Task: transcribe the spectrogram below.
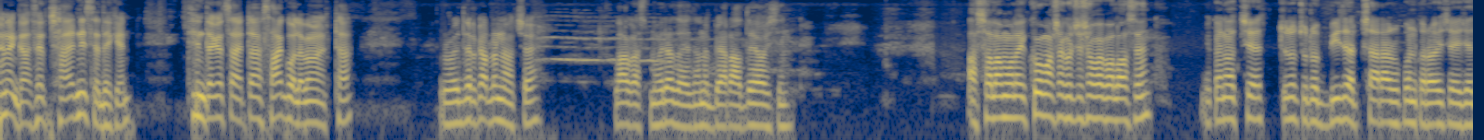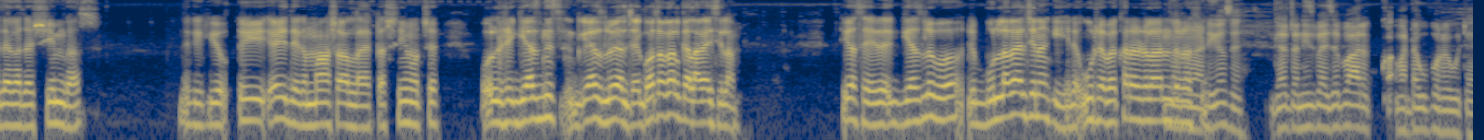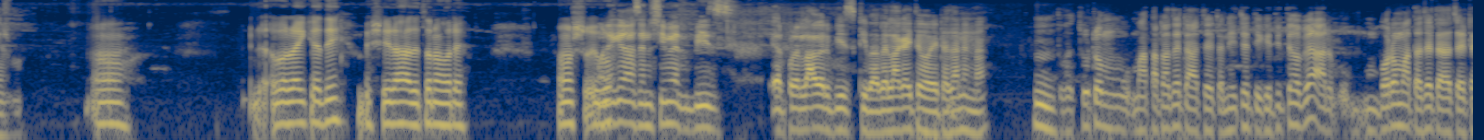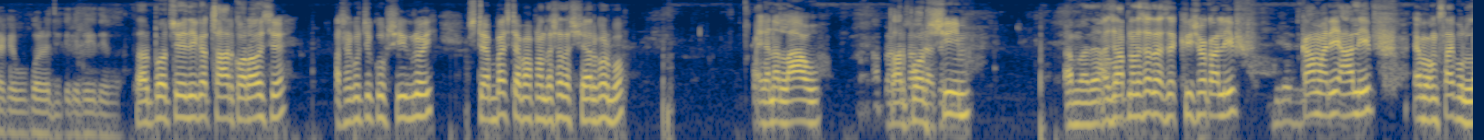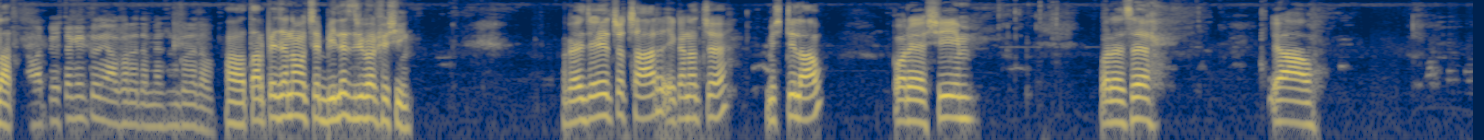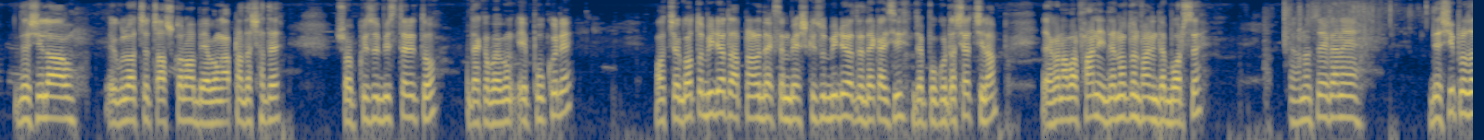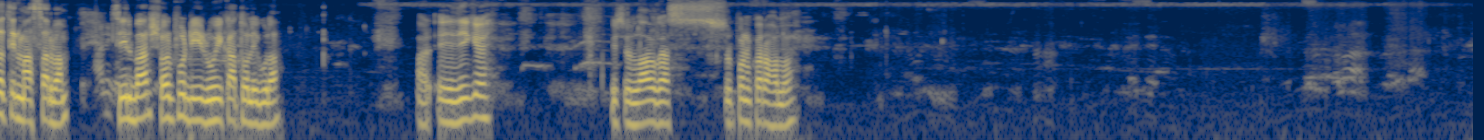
এখানে গাছের ছায়ের নিচে দেখেন। তিন থেকে চারটা ছাগল এবং একটা রোদের কারণে হচ্ছে লাউ গাছ মরে যায় যেন বেড়া দেওয়া হয়েছে। আসসালামু আলাইকুম আশা করছি সবাই ভালো আছেন। এখানে হচ্ছে ছোটো ছোটো বীজের চারা রোপণ করা হয়েছে এই যে দেখা যায় শিম গাছ। দেখি কি এই এই দেখেন মাশাআল্লাহ একটা শিম হচ্ছে অলরেডি গ্যাস নিচ গ্যাস লয়ে আলছে। গতকালকে লাগাইছিলাম। ঠিক আছে গ্যাস লইব বুল লাগাইছি নাকি? এটা উঠে বা খারাপ লাগানো ঠিক আছে গ্যাসটা নিচ বাই যাব আর খাবারটা উপরে উঠে আসব। আবার রাইখা দিই বেশি রাহা দিত না করে সমস্যা হইব। অনেকে আছেন সিমের বীজ এরপরে লাউয়ের বীজ কীভাবে লাগাইতে হয় এটা জানেন না? ছোট মাথাটা যেটা আছে এটা নিচের দিকে দিতে হবে আর বড় মাথা যেটা আছে এটাকে উপরের দিকে দিয়ে দেবো তারপর হচ্ছে এদিকে চার করা হয়েছে। আশা করছি খুব শীঘ্রই স্টেপ বাই স্টেপ আপনাদের সাথে শেয়ার করব। এখানে লাউ তারপর শিম আপনাদের আচ্ছা আপনাদের সাথে আছে কৃষক আলিফ কামারি আলিফ এবং সাইফুল্লাহ আমার পেজটাকে একটু করে দাও মেনশন করে দাও। হ্যাঁ তার পেজের নাম হচ্ছে ভিলেজ রিভার ফিশিং ওকে যে হচ্ছে চার এখানে হচ্ছে মিষ্টি লাউ পরে শিম পরে আছে ইয়াও দেশি লাউ এগুলো হচ্ছে চাষ করা হবে এবং আপনাদের সাথে সব কিছু বিস্তারিত দেখাবো এবং এই পুকুরে হচ্ছে গত ভিডিওতে আপনারা দেখছেন, বেশ কিছু ভিডিওতে দেখাইছি যে পুকুরটা সেচছিলাম। এখন আবার পানিতে নতুন পানিতে বর্ষে এখন হচ্ছে এখানে দেশি প্রজাতির মাছ সারবাম সিলভার, সরপুটি, রুই, কাতল এগুলা। আর এদিকে কিছু লাউ গাছ রোপণ করা হলো।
